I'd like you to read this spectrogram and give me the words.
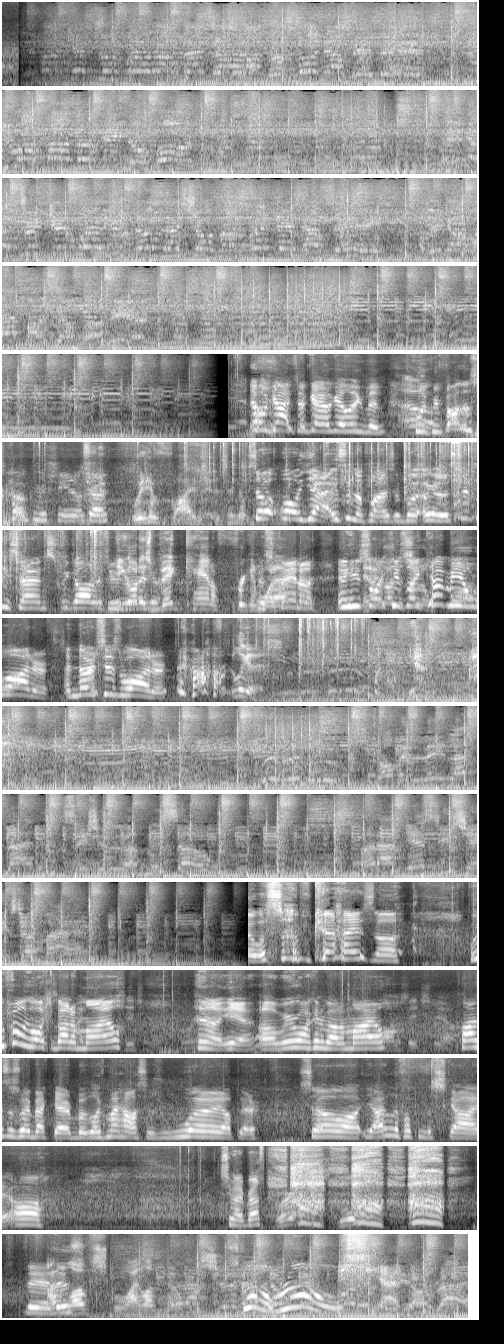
Oh, guys, okay, okay, look at this. Uh. Look, we found this Coke machine, okay? We didn't find it. It's in the. So, well, yeah, it's in the plaza, but okay, it's 50 cents. We got it. he got his big can of freaking his whatever. Fanta, and he's And like, he's like, get me a water, and there's his water. Look at this. Yeah. She called me late last night, say she loved me so. But I guess you changed her mind. What's up, guys? Uh, we probably walked about a mile. Yeah, yeah. Uh, we were walking about a mile. Plaza's way back there, but like my house is way up there. So uh, yeah, I live up in the sky. Uh, see my breath? Where's school? There, I love school. I love homework. school rules. Yeah.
